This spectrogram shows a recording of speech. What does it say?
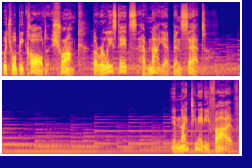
which will be called Shrunk, but release dates have not yet been set. In 1985,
